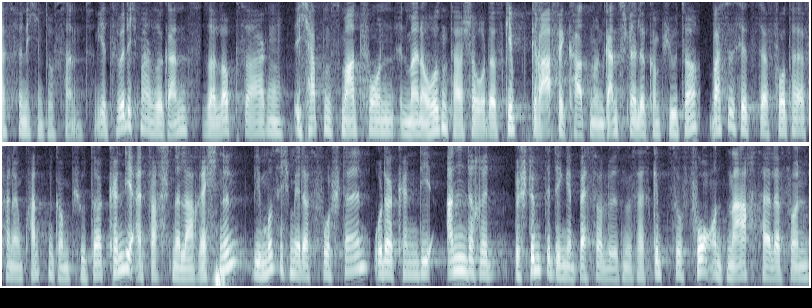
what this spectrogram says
Das finde ich interessant. Jetzt würde ich mal so ganz salopp sagen, ich habe ein Smartphone in meiner Hosentasche oder es gibt Grafikkarten und ganz schnelle Computer. Was ist jetzt der Vorteil von einem Quantencomputer? Können die einfach schneller rechnen? Wie muss ich mir das vorstellen? Oder können die andere bestimmte Dinge besser lösen? Das heißt, es gibt so Vor- und Nachteile von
